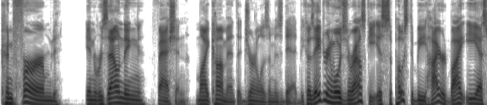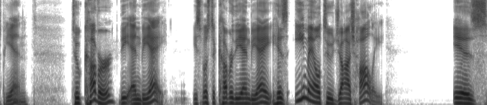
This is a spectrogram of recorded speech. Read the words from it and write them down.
confirmed in resounding fashion my comment that journalism is dead because Adrian Wojnarowski is supposed to be hired by ESPN to cover the NBA. He's supposed to cover the NBA. His email to Josh Hawley is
